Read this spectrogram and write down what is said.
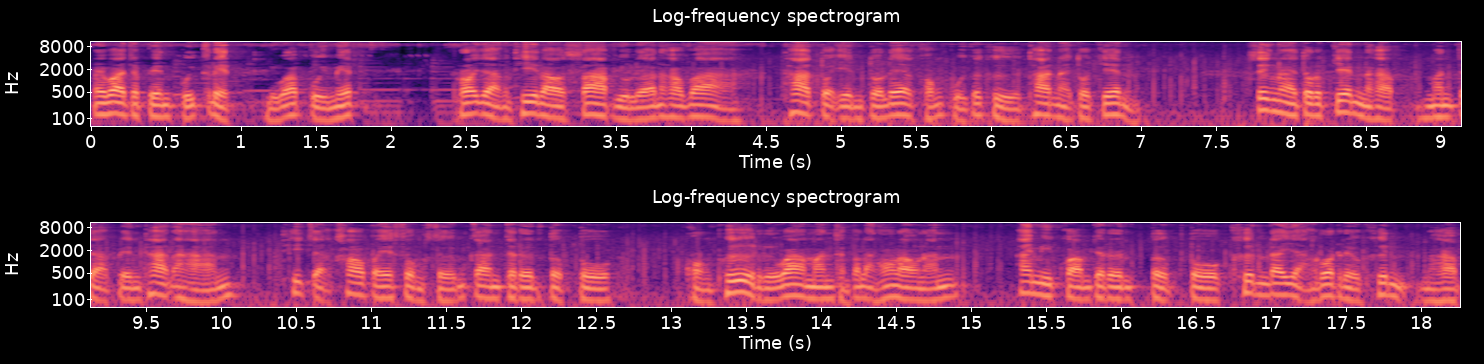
ไม่ว่าจะเป็นปุ๋ยเกล็ดหรือว่าปุ๋ยเม็ด เพราะอย่างที่เราทราบอยู่แล้วนะครับว่าธาตุตัวเอ็นตัวแรกของปุ๋ยก็คือธาตุไนโตรเจน ซึ่งไนโตรเจนนะครับ มันจะเป็นธาตุอาหารที่จะเข้าไปส่งเสริมการเจริญเติบโตของพืชหรือว่ามันสำปะหลังของเรานั้น ให้มีความเจริญเติบโตขึ้นได้อย่างรวดเร็วขึ้นนะครับ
